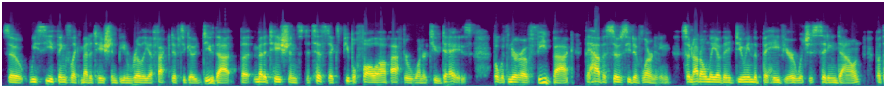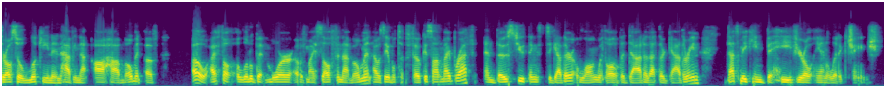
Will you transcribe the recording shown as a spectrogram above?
So we see things like meditation being really effective to go do that. But meditation statistics, people fall off after one or two days. But with neurofeedback, they have associative learning. So not only are they doing the behavior, which is sitting down, but they're also looking and having that aha moment of, oh, I felt a little bit more of myself in that moment. I was able to focus on my breath. And those two things together, along with all the data that they're gathering, that's making behavioral analytic change.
